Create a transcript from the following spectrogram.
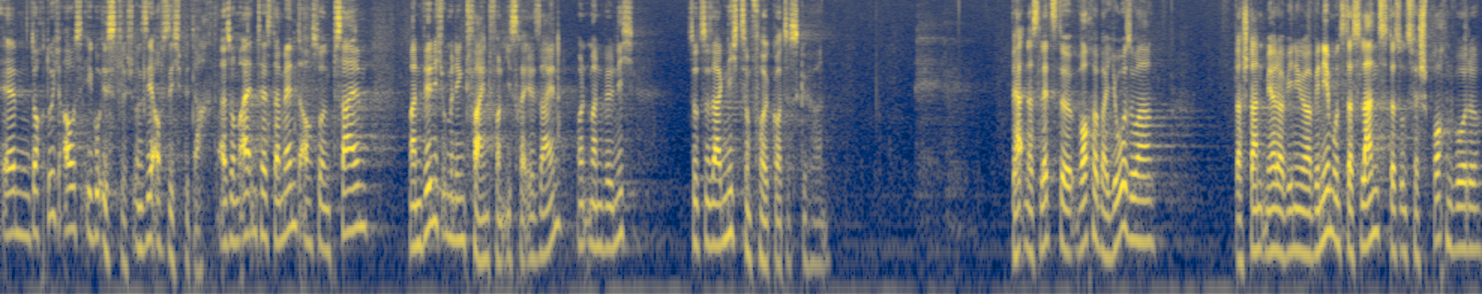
ähm, doch durchaus egoistisch und sehr auf sich bedacht. Also im Alten Testament auch so ein Psalm, man will nicht unbedingt Feind von Israel sein und man will nicht sozusagen nicht zum Volk Gottes gehören. Wir hatten das letzte Woche bei Josua, da stand mehr oder weniger, wir nehmen uns das Land, das uns versprochen wurde,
